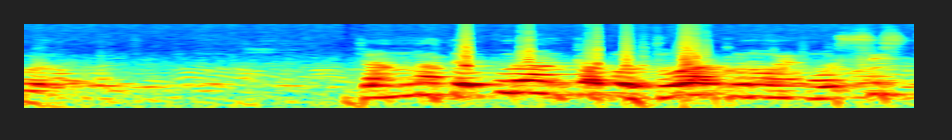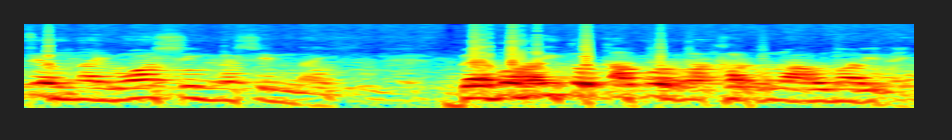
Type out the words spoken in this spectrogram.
করবে। জান্নাতে পুরান কাপড় ধোয়ার কোনো সিস্টেম নাই ওয়াশিং মেশিন নাই। ব্যবহৃত কাপড় রাখার কোনো আলমারি নেই।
